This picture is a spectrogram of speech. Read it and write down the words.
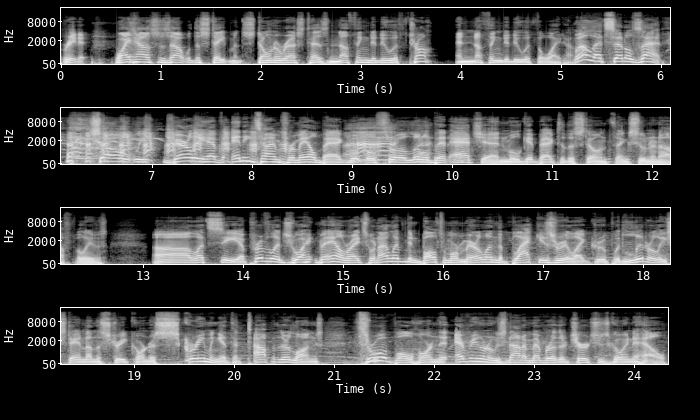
read it. White House is out with a statement Stone arrest has nothing to do with Trump and nothing to do with the White House. Well, that settles that. So we barely have any time for mailbag. We'll, we'll throw a little bit at you, and we'll get back to the Stone thing soon enough. Believe us. Uh, let's see. A privileged white male writes: When I lived in Baltimore, Maryland, the Black Israelite group would literally stand on the street corners, screaming at the top of their lungs through a bullhorn that everyone who was not a member of their church was going to hell.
